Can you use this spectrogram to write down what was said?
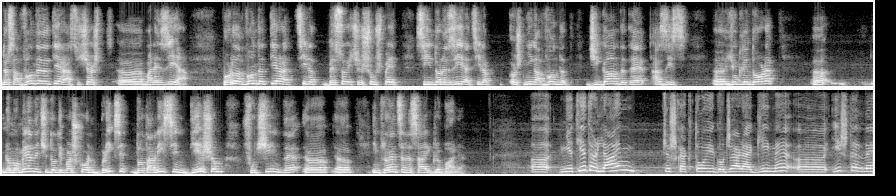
Ndërsa vendet e tjera siç është Malajzia, por edhe vendet e tjera të cilat besoj që shumë shpejt si Indonezia, e cila është një nga vendet gjigante e Azisë juglindore, në momentin që do t'i bashkohen BRICS-it, do ta rrisin ndjeshëm fuqinë dhe influencën e saj globale. Një tjetër lajm që shkaktoi goxha reagime, ishte dhe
